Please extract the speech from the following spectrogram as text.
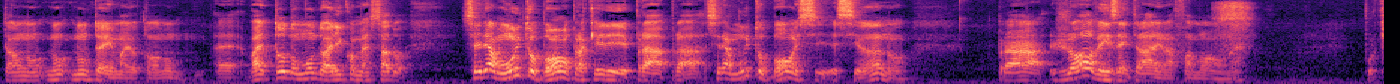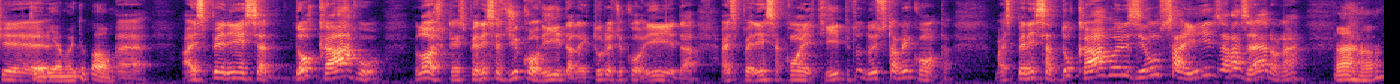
Então não, não, não tem, Mailton. Não, é, vai todo mundo ali começar do. Seria muito bom para aquele. Pra, pra, seria muito bom esse, esse ano para jovens entrarem na Fórmula 1, né? Porque. Seria muito bom. É, a experiência do carro, lógico, tem a experiência de corrida, leitura de corrida, a experiência com a equipe, tudo isso também conta. Mas a experiência do carro, eles iam sair 0 a 0 né? Aham.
